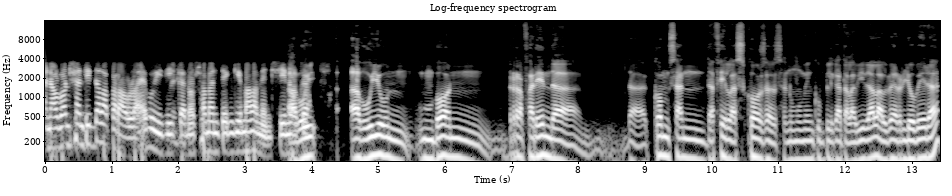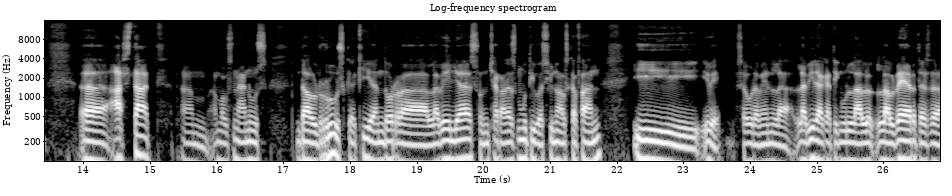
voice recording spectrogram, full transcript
en el bon sentit de la paraula, eh? vull dir que no se m'entengui malament, sinó avui, que... Avui un, un bon referent de, de com s'han de fer les coses en un moment complicat a la vida, l'Albert Llobera, eh, ha estat amb, amb els nanos del RUS, que aquí a Andorra la Vella són xerrades motivacionals que fan, i, i bé, segurament la, la vida que ha tingut l'Albert des de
